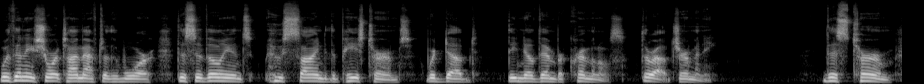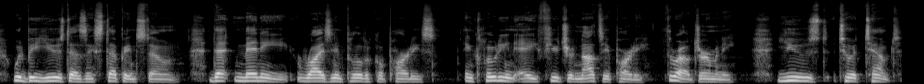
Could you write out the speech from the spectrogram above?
Within a short time after the war, the civilians who signed the peace terms were dubbed the November criminals throughout Germany. This term would be used as a stepping stone that many rising political parties, including a future Nazi party throughout Germany, used to attempt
